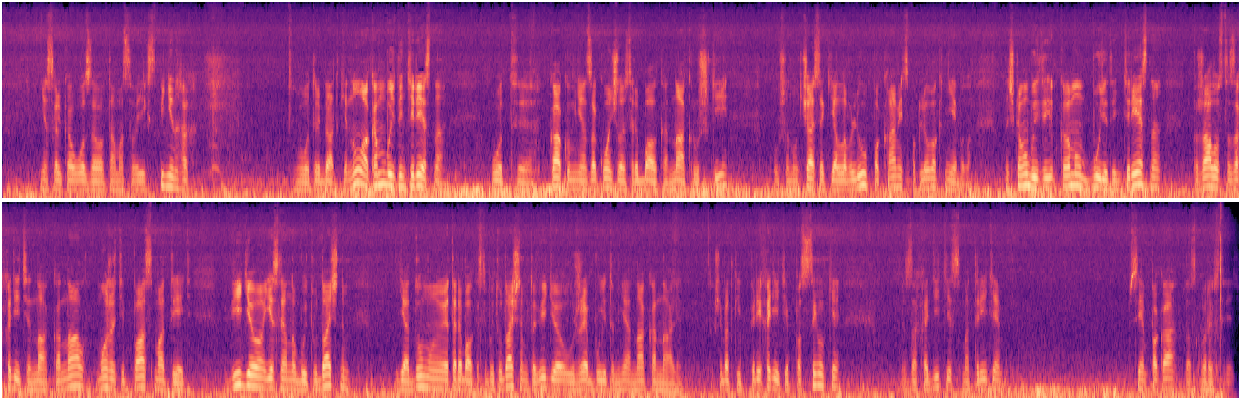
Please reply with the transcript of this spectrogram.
несколько отзывов там о своих спиннингах. Вот, ребятки. Ну, а кому будет интересно, вот э, как у меня закончилась рыбалка на кружки, потому что ну часик я ловлю, пока ведь поклевок не было. Значит, кому будет, кому будет интересно, пожалуйста, заходите на канал, можете посмотреть видео, если оно будет удачным. Я думаю, эта рыбалка, если будет удачным, то видео уже будет у меня на канале. Так что, ребятки, переходите по ссылке, заходите, смотрите. Всем пока, до скорых встреч.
